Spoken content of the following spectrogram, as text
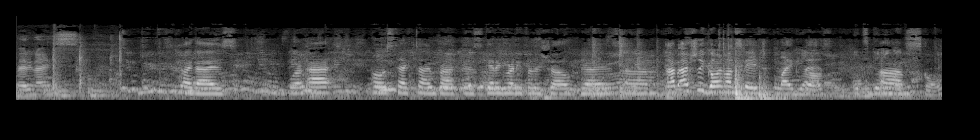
Very nice. Hi guys. We're at post tech time practice, getting ready for the show, guys. Um, I'm actually going on stage like this. It's giving Um, like skull.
